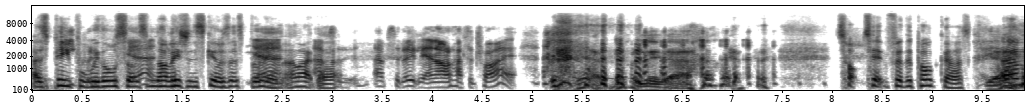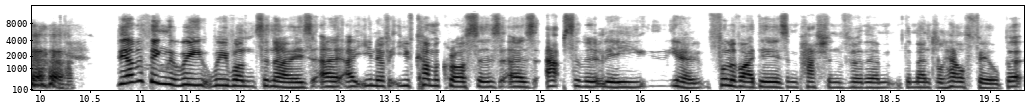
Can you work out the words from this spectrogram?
as people with all sorts yeah. of knowledge and skills. That's brilliant. I like absolutely. that. Absolutely, and I'll have to try it. yeah, definitely. Yeah. Top tip for the podcast. Yeah. Um, the other thing that we we want to know is uh, uh, you know you've come across as as absolutely you know full of ideas and passion for the the mental health field but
